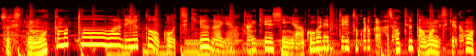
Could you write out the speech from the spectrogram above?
そうですね。もともとはで言うと、こう、地球外への探求心や憧れっていうところから始まってるとは思うんですけれども、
